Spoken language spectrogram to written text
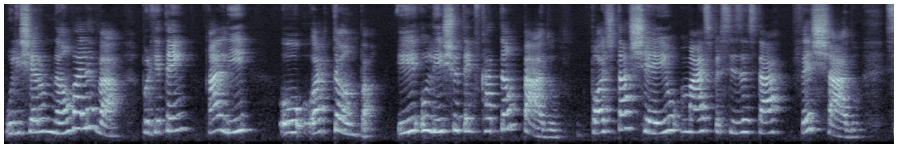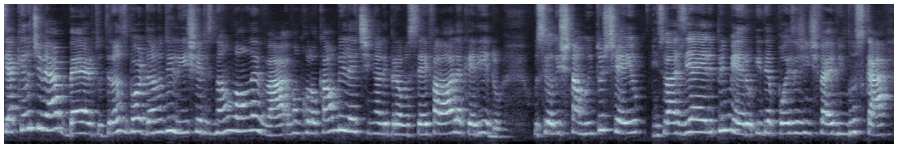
o lixeiro não vai levar, porque tem ali o, a tampa e o lixo tem que ficar tampado. Pode estar cheio, mas precisa estar fechado. Se aquilo estiver aberto, transbordando de lixo, eles não vão levar, vão colocar um bilhetinho ali para você e falar, olha querido, o seu lixo está muito cheio, esvazia ele primeiro e depois a gente vai vir buscar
